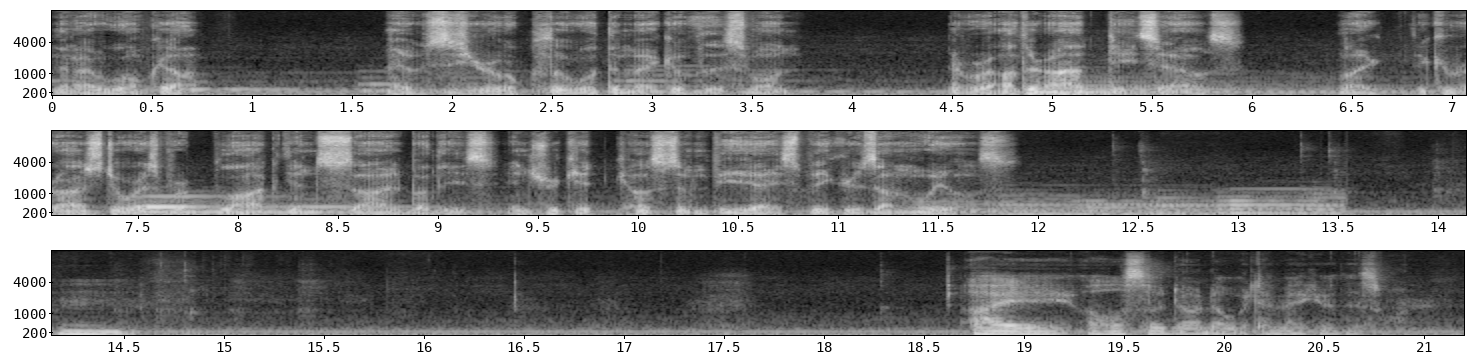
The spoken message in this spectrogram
Then I woke up. I have zero clue what to make of this one. There were other odd details, like the garage doors were blocked inside by these intricate custom PA speakers on wheels. Hmm. i also don't know what to make of this one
